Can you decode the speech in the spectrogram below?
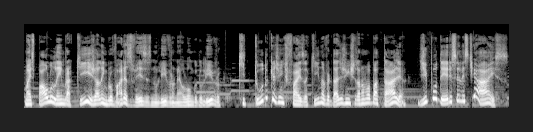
Mas Paulo lembra aqui, já lembrou várias vezes no livro, né, ao longo do livro, que tudo que a gente faz aqui, na verdade, a gente está numa batalha de poderes celestiais.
